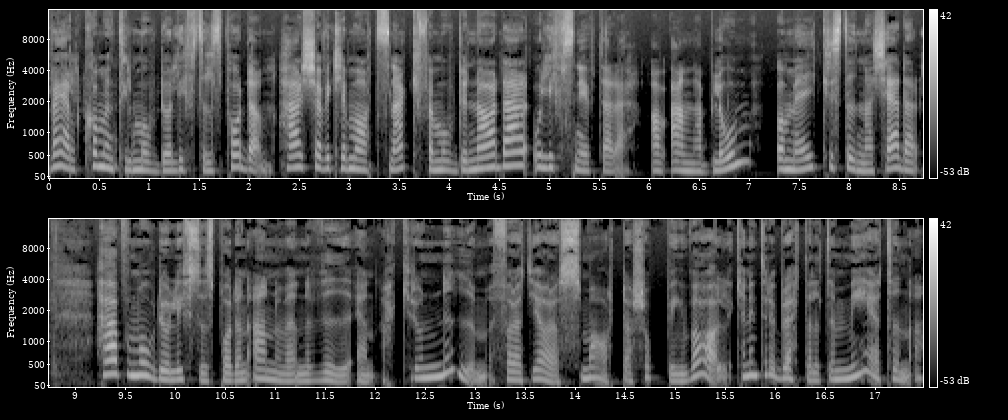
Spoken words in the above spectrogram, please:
Välkommen till Mode och livsstilspodden. Här kör vi klimatsnack för modenördar och livsnjutare av Anna Blom och mig, Kristina Tjäder. Här på Mode och livsstilspodden använder vi en akronym för att göra smarta shoppingval. Kan inte du berätta lite mer Tina?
